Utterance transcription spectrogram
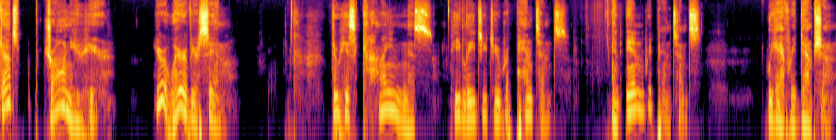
God's drawn you here. You're aware of your sin. Through His kindness, He leads you to repentance. And in repentance, we have redemption.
